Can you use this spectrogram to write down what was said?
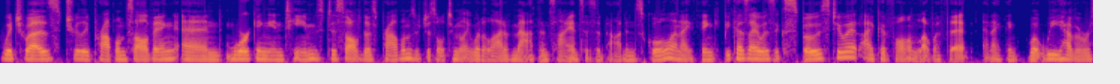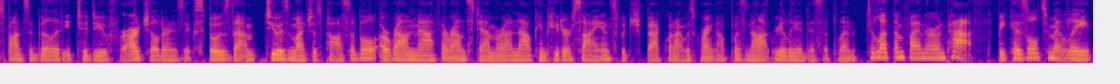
which was truly problem solving and working in teams to solve those problems, which is ultimately what a lot of math and science is about in school. And I think because I was exposed to it, I could fall in love with it. And I think what we have a responsibility to do for our children is expose them to as much as possible around math, around STEM, around now computer science, which back when I was growing up was not really a discipline, to let them find their own path. Because ultimately,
